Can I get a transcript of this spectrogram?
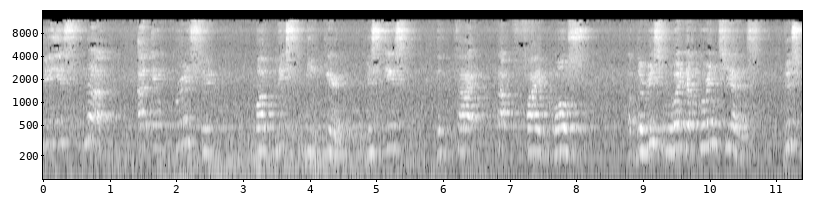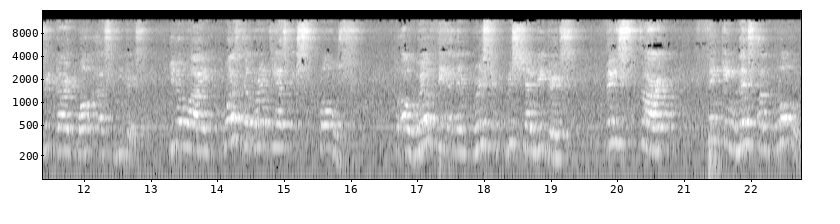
He is not an impressive public speaker. This is the top five most of the reason why the Corinthians disregard Paul as leaders. You know why? Once the Corinthians exposed to a wealthy and impressive Christian leaders, they start thinking less on Paul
